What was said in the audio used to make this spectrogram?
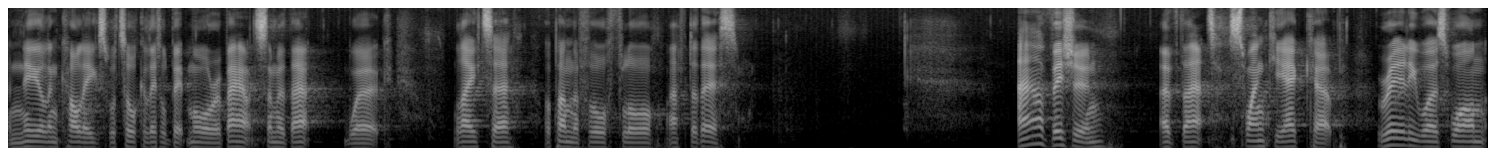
And Neil and colleagues will talk a little bit more about some of that work later up on the fourth floor after this. Our vision of that swanky egg cup really was one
